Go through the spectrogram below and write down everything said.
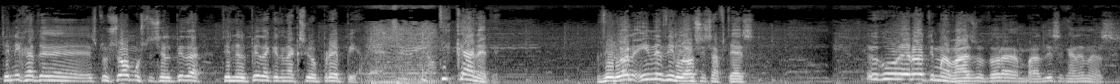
Την είχατε στους ώμους της ελπίδα Την ελπίδα και την αξιοπρέπεια. Τι κάνετε; Δηλώνει, είναι δηλώσεις αυτές; Εγώ ερώτημα βάζω τώρα Να απαντήσει κανένας.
